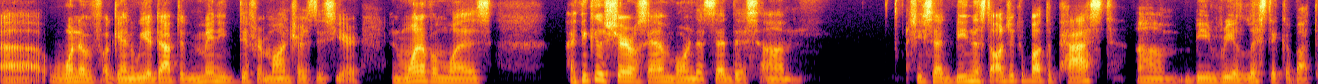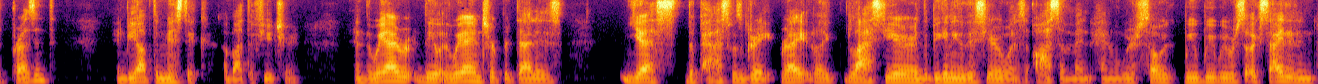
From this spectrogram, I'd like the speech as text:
uh, one of again we adopted many different mantras this year and one of them was i think it was Cheryl sandborn that said this um, she said be nostalgic about the past um, be realistic about the present and be optimistic about the future. And the way i the, the way i interpret that is yes the past was great right? Like last year and the beginning of this year was awesome and and we're so we we, we were so excited and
